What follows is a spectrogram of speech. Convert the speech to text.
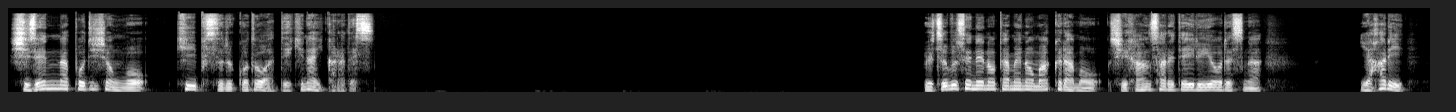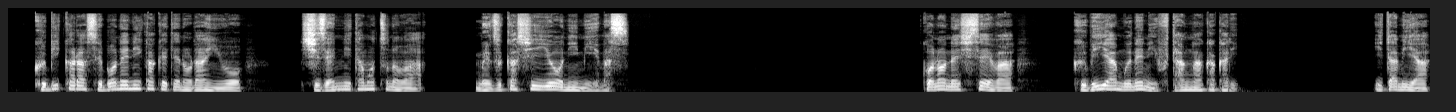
自然なポジションをキープすることはできないからです。うつ伏せ寝のための枕も市販されているようですがやはり首から背骨にかけてのラインを自然に保つのは難しいように見えます。この寝姿勢は首や胸に負担がかかり痛みや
